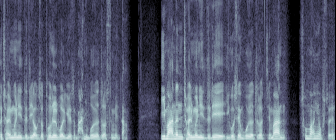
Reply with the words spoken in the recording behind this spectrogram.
그 젊은이들이 여기서 돈을 벌기 위해서 많이 모여들었습니다. 이 많은 젊은이들이 이곳에 모여들었지만 소망이 없어요.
